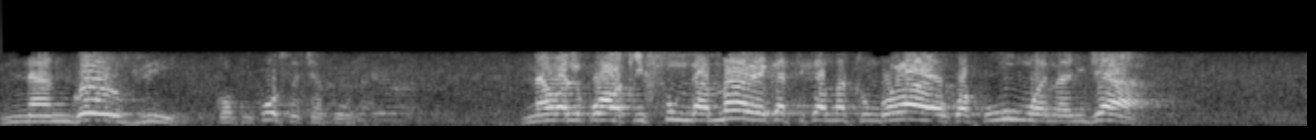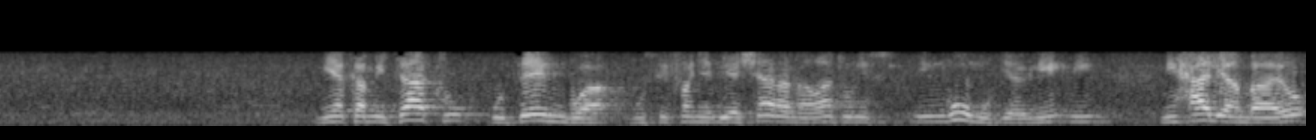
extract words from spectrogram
na ngozi kwa kukosa chakula na walikuwa wakifunga mawe katika matumbo yao kwa kuumwa na njaa. Miaka mitatu kutengwa msifanye biashara na watu ni, ni ngumu pia. Ni, ni, ni hali ambayo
